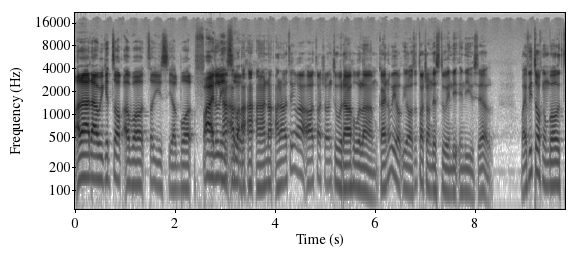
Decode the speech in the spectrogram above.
other than that, we can talk about some UCL ball. Finally, Nah, so but, uh, uh, ano- another thing I, I'll touch on too, that whole um, I know we, we also touch on this too in the in the UCL. But if we're talking about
